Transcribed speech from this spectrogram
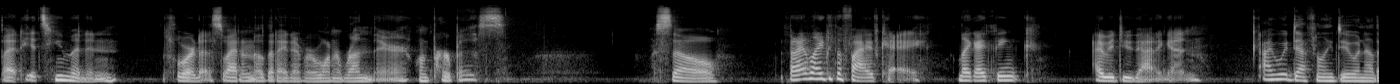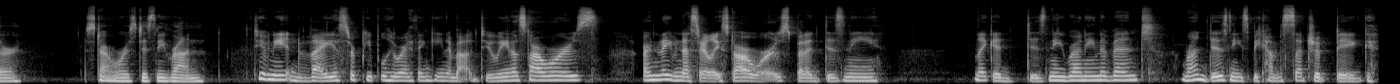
But it's humid in Florida, so I don't know that I'd ever want to run there on purpose. So, but I liked the 5K. Like I think I would do that again. I would definitely do another Star Wars Disney run. Do you have any advice for people who are thinking about doing a Star Wars, or not even necessarily Star Wars, but a Disney, like a Disney running event? Run Disney's become such a big.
